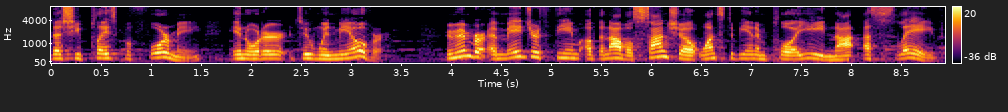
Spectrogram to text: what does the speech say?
does she place before me in order to win me over? Remember, a major theme of the novel, Sancho wants to be an employee, not a slave.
